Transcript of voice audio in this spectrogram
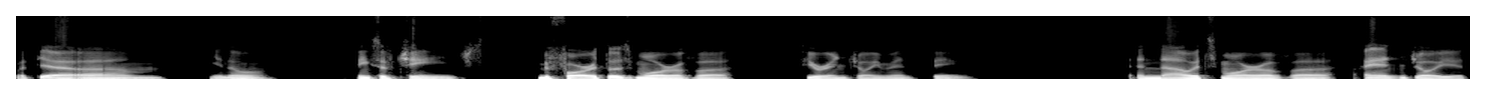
But yeah, um you know, things have changed. Before it was more of a pure enjoyment thing, and now it's more of a I enjoy it,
